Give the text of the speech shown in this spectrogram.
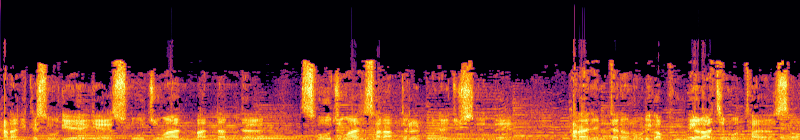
하나님께서 우리에게 소중한 만남들, 소중한 사람들을 보내주시는데 하나님 때로는 우리가 분별하지 못하여서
